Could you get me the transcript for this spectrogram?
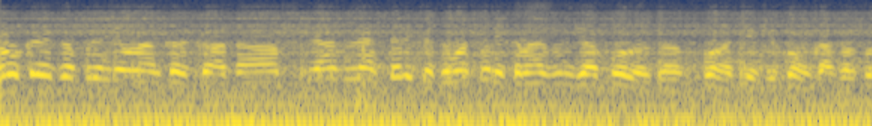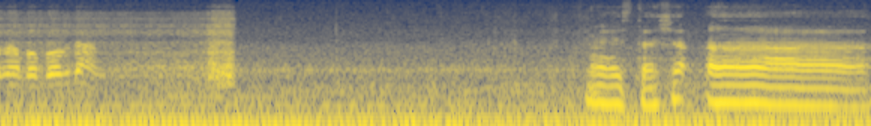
Nu cred că prindem la încărcat, dar le-a- le-a stărit să mă sune când ajunge acolo, să spună ce și cum, ca să-l sunăm pe Bogdan. Mai este așa. Aaaa.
